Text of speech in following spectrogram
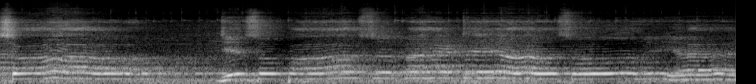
ਸਾਹ। ਜਿਸ ਪਾਸ ਬੈਠਿਆ ਸੋਹੀਐ।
